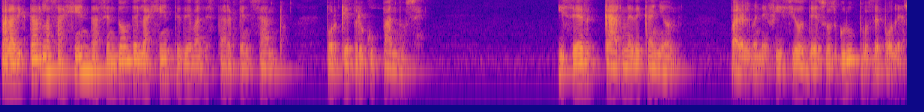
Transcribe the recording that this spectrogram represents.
para dictar las agendas en donde la gente deba de estar pensando, por qué preocupándose, y ser carne de cañón para el beneficio de esos grupos de poder.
